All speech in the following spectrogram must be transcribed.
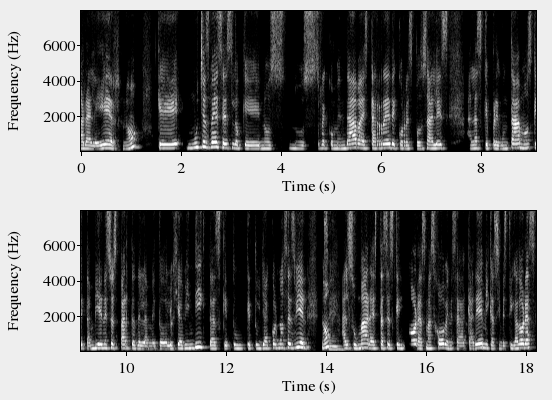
para leer, ¿no? Que muchas veces lo que nos, nos recomendaba esta red de corresponsales a las que preguntamos, que también eso es parte de la metodología Vindictas, que tú, que tú ya conoces bien, ¿no? Al sumar a estas escritoras más jóvenes, a académicas, investigadoras,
